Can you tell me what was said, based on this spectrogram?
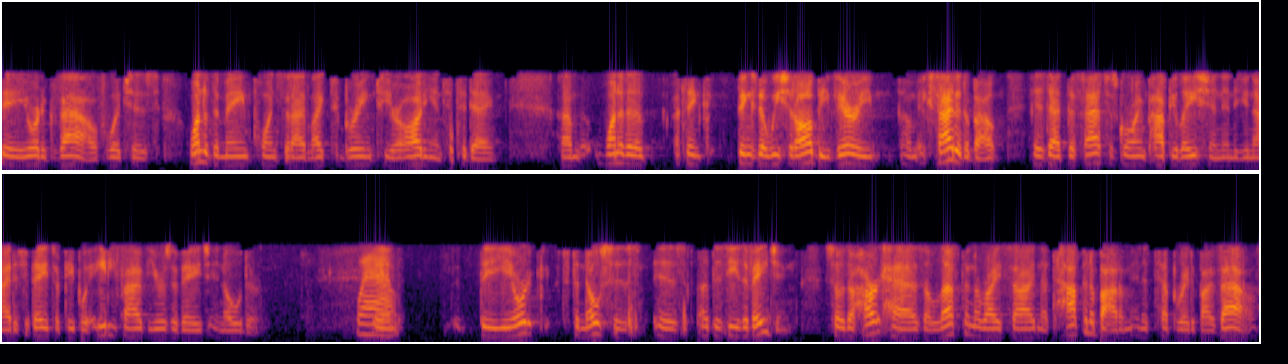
the aortic valve, which is one of the main points that I'd like to bring to your audience today. Um, one of the, I think, things that we should all be very um, excited about is that the fastest growing population in the United States are people 85 years of age and older. Wow. And the aortic stenosis is a disease of aging. So the heart has a left and a right side and a top and a bottom, and it's separated by valves.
